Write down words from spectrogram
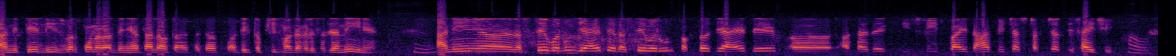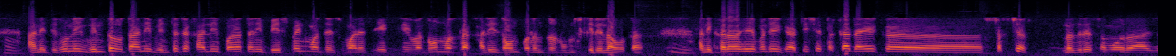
आणि ते लीजवर कोणाला देण्यात आला होता त्याचा अधिक तपशील माझ्याकडे सध्या नाही आहे आणि रस्तेवरून जे आहे ते रस्तेवरून फक्त जे आहे ते असं ते तीस फीट बाय दहा फीटच्या स्ट्रक्चर दिसायची. हो हो. आणि तिथून एक भिंत होता आणि भिंतच्या खाली परत आणि बेसमेंटमध्ये सुमारे एक किंवा दोन मजला खाली जाऊन पर्यंत रूम्स केलेला होता. आणि खरं हे म्हणजे एक अतिशय धक्कादायक स्ट्रक्चर नजरेसमोर आज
